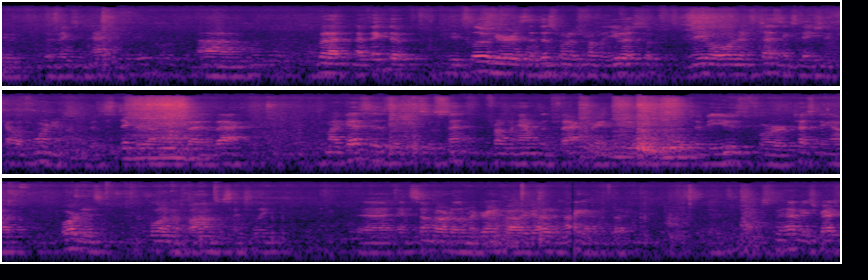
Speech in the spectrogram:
do, that makes them happy. Um, but I, I think the, the clue here is that this one is from the US Naval Ordnance Testing Station in California. There's a sticker on the side of the back. My guess is that this was sent from the Hamilton factory to, to be used for testing out ordnance, up bombs essentially. Uh, and somehow or another, my grandfather got it and I got it, but it's, been having me scratch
